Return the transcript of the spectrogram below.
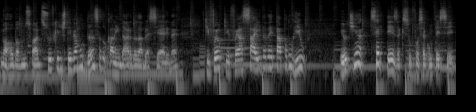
no arroba Vamos Falar de Surf, que a gente teve a mudança do calendário da WSL, né? Que foi o quê? Foi a saída da etapa do Rio. Eu tinha certeza que isso fosse acontecer.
